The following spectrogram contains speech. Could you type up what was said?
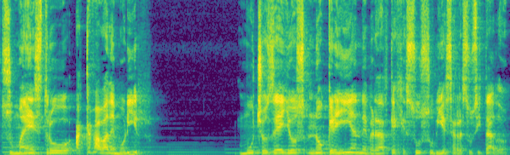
Su maestro acababa de morir. Muchos de ellos no creían de verdad que Jesús hubiese resucitado,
